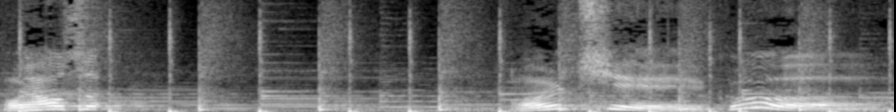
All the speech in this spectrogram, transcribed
오이 하우스. 옳지, 굿.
